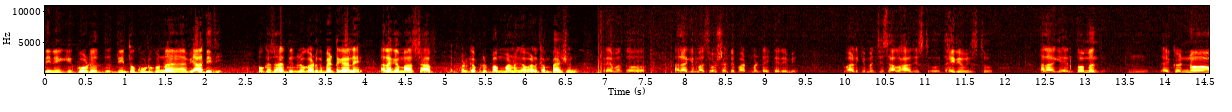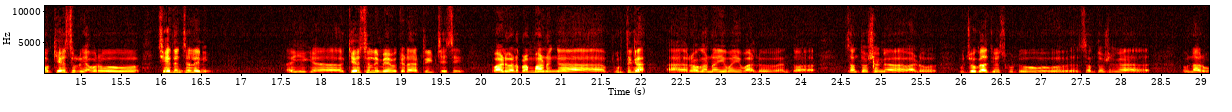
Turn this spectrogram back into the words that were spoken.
దీనికి కూడి దీంతో కూడుకున్న వ్యాధి ఇది. ఒకసారి దీంట్లో గడుగు పెట్టగానే అలాగే మా స్టాఫ్ ఎప్పటికప్పుడు బ్రహ్మాండంగా వాళ్ళ కంపాషన్ ప్రేమతో అలాగే మా సోషల్ డిపార్ట్మెంట్ అయితేనేమి వాళ్ళకి మంచి సలహాలు ఇస్తూ ధైర్యం ఇస్తూ అలాగే ఎంతోమంది ఎన్నో కేసులు ఎవరు ఛేదించలేని ఈ కేసుల్ని మేము ఇక్కడ ట్రీట్ చేసి వాళ్ళు వాళ్ళు బ్రహ్మాండంగా పూర్తిగా రోగం నయమై వాళ్ళు ఎంతో సంతోషంగా వాళ్ళు ఉద్యోగాలు చేసుకుంటూ సంతోషంగా ఉన్నారు.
